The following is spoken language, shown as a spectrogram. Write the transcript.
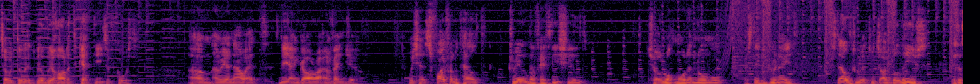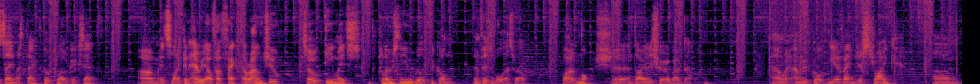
so it, it will be harder to get these of course. Um, and we are now at the Angara Avenger, which has 500 health, 350 shield, so a lot more than normal, a sticky grenade, stealth grid, which I believe is the same as tactical cloak, except um, it's like an area of effect around you, so teammates close to you will become invisible as well. But I'm not uh, entirely sure about that one. And, we, and we've got the Avenger Strike, um,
